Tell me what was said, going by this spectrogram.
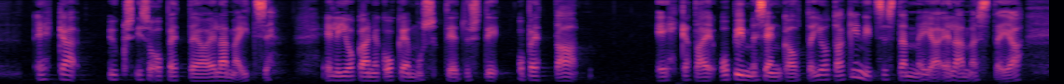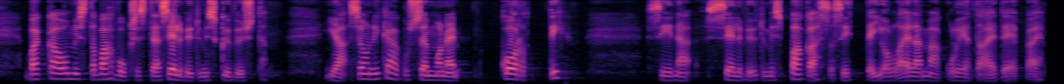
Ehkä yksi iso opettaja on elämä itse. Eli jokainen kokemus tietysti opettaa ehkä tai opimme sen kautta jotakin itsestämme ja elämästä ja vaikka omista vahvuuksista ja selviytymiskyvystä. Ja se on ikään kuin semmoinen kortti siinä selviytymispakassa sitten, jolla elämää kuljetaan eteenpäin.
